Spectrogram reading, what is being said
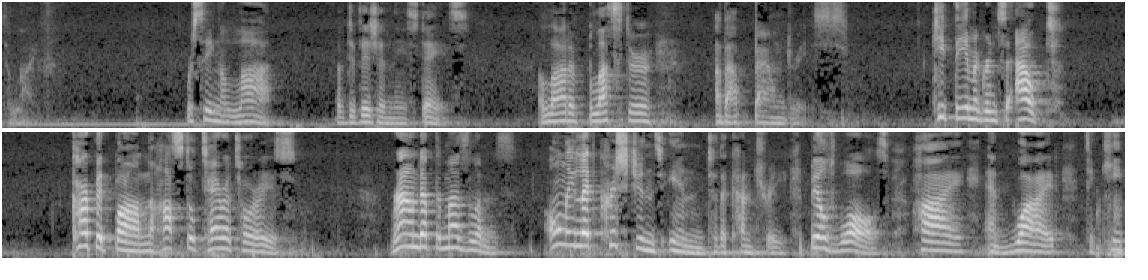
to life. We're seeing a lot of division these days, a lot of bluster about boundaries. Keep the immigrants out, carpet bomb the hostile territories, round up the Muslims, only let Christians into the country. Build walls high and wide to keep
